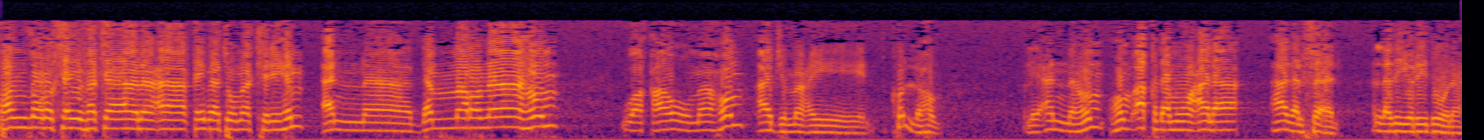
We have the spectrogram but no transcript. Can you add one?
فانظر كيف كان عاقبة مكرهم أنا دمرناهم وقومهم أجمعين كلهم لأنهم هم أقدموا على هذا الفعل الذي يريدونه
